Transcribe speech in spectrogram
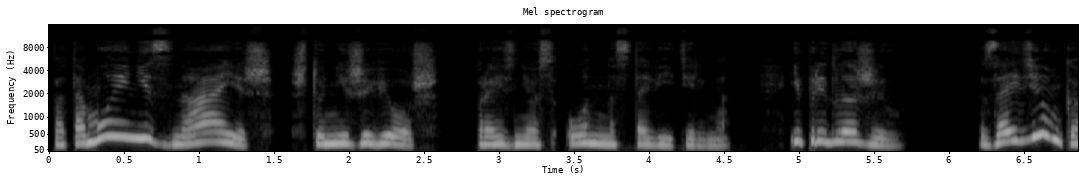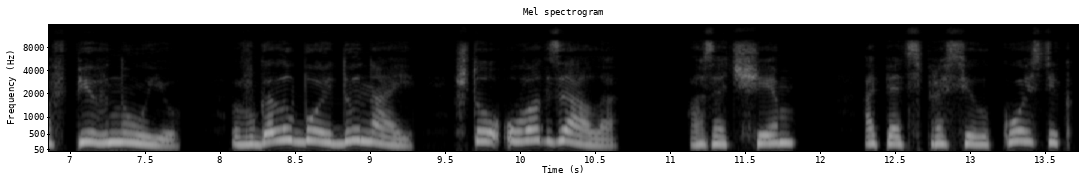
«Потому и не знаешь, что не живешь», — произнес он наставительно, и предложил. Зайдем-ка в пивную, в Голубой Дунай, что у вокзала. А зачем? Опять спросил Костик,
